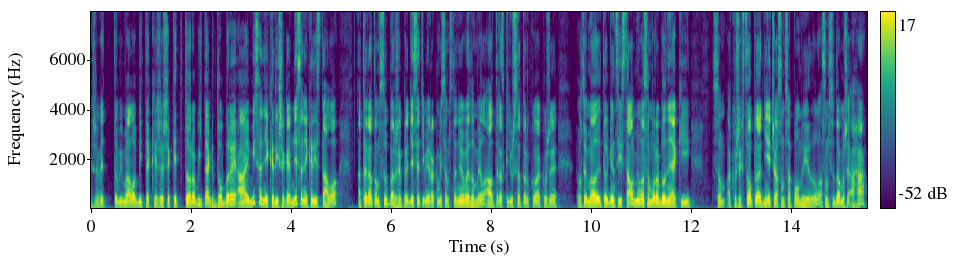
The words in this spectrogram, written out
že veď to by malo byť také, že však keď to robí tak dobre a aj my sa niekedy, však aj mne sa niekedy stalo a to je na tom super, že pred desetimi rokmi som si to neuvedomil, ale teraz keď už sa toľko akože o tej umelej inteligencii stalo, milo som urobil nejaký som akože chcel povedať niečo a som sa pomýlil a som si uvedomil, že aha,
